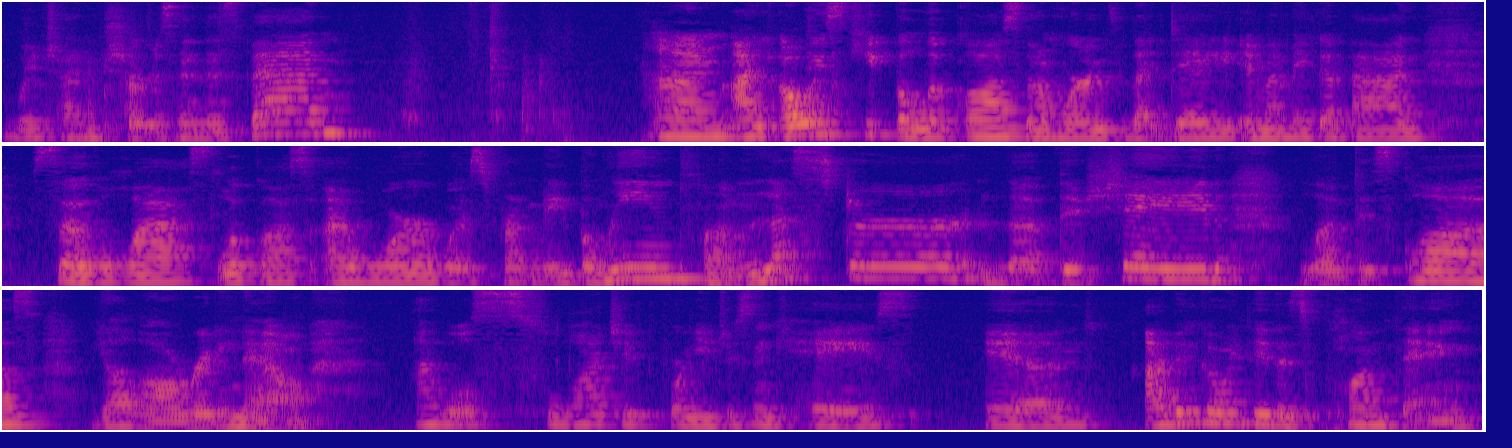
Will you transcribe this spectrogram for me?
which I'm sure is in this bag. Um, I always keep the lip gloss that I'm wearing for that day in my makeup bag. So the last lip gloss I wore was from Maybelline Plum Luster. Love this shade. Love this gloss. Y'all already know. I will swatch it for you just in case. And I've been going through this plum thing.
